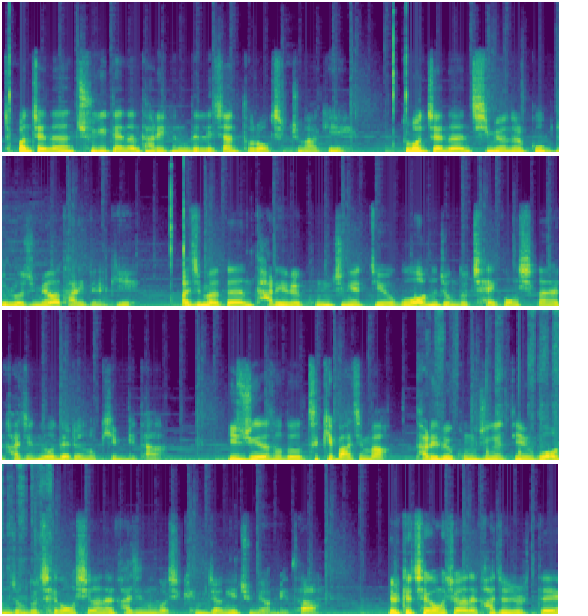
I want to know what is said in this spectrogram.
첫 번째는 축이 되는 다리 흔들리지 않도록 집중하기. 두 번째는 지면을 꾹 눌러주며 다리 들기. 마지막은 다리를 공중에 띄우고 어느 정도 채공 시간을 가진 후 내려놓기입니다. 이 중에서도 특히 마지막 다리를 공중에 띄우고 어느 정도 채공 시간을 가지는 것이 굉장히 중요합니다. 이렇게 채공 시간을 가져줄 때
